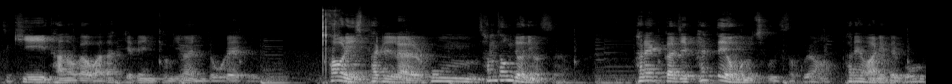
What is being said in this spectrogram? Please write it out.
특히 이 단어가 와닿게 된 경기가 있는데 올해 그 4월 28일 날 홈 삼성전이었어요 8회까지 8대 0으로 지고 있었고요 8회 말이 되고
